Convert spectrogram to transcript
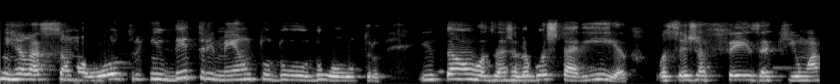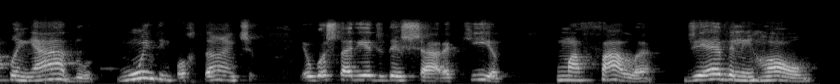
em relação ao outro, em detrimento do, do outro. Então, Rosângela, eu gostaria, você já fez aqui um apanhado muito importante, eu gostaria de deixar aqui uma fala de Evelyn Hall.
